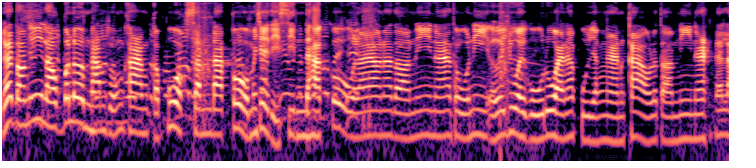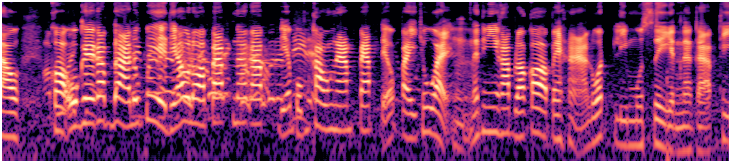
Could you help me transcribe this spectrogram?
และตอนนี้เราก็เริ่มทำสงครามกับพวกซันดาโกไม่ใช่ดิซินดาโกแล้วนะตอนนี้นะ โทนี่เอ้ยช่วยกูด้วยนะ กูยังงานเข้าแล้วตอนนี้นะ แล้วเราก็โอเคครับได้ลูกพี่ เดี๋ยวรอแป๊บนะครับ เดี๋ยวผมเข้าห้องน้ำแป๊บเดี๋ยวไปช่วยอืมและทีนี้ครับเราก็ไปหารถลิมูซีนนะครับที่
